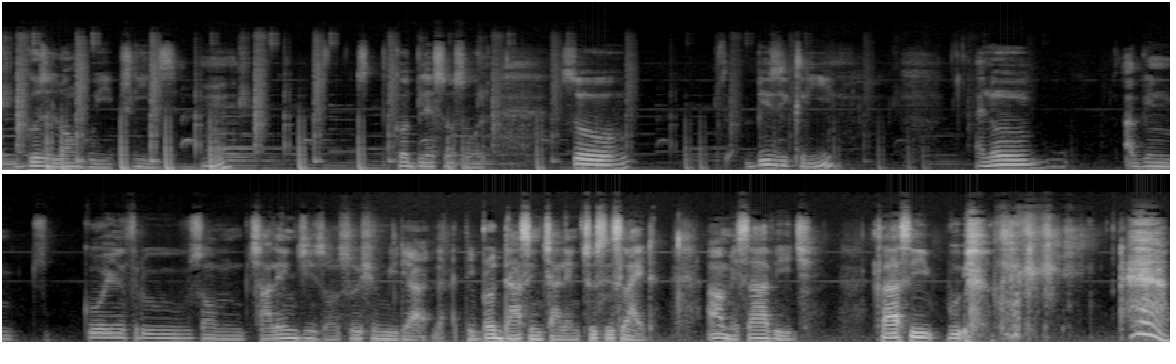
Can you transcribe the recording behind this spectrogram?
It goes a long way, please. God bless us all. So basically, I know I've been going through some challenges on social media. The broad dancing challenge, Toosie slide. I'm a savage. Classy. I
